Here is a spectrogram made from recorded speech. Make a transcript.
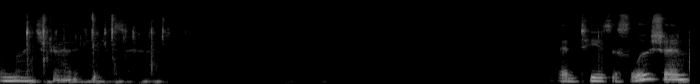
Online strategies. Then tease a solution.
